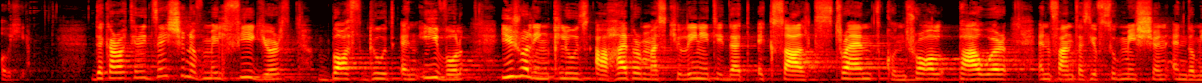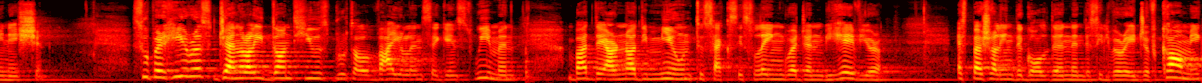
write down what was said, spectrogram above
Over here. The characterization of male figures, both good and evil, usually includes a hypermasculinity that exalts strength, control, power, and fantasy of submission and domination. Superheroes generally don't use brutal violence against women, but they are not immune to sexist language and behavior. Especially in the golden and the silver age of comic,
